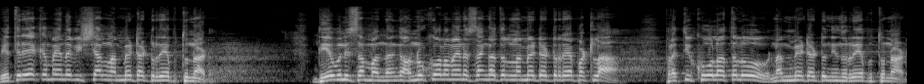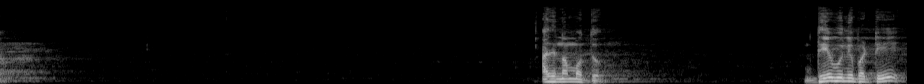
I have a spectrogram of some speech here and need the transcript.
వ్యతిరేకమైన విషయాలు నమ్మేటట్టు రేపుతున్నాడు. దేవుని సంబంధంగా అనుకూలమైన సంగతులు నమ్మేటట్టు రేపట్ల ప్రతికూలతలు నమ్మేటట్టు నిన్ను రేపుతున్నాడు. అది నమ్మొద్దు. దేవుని బట్టి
